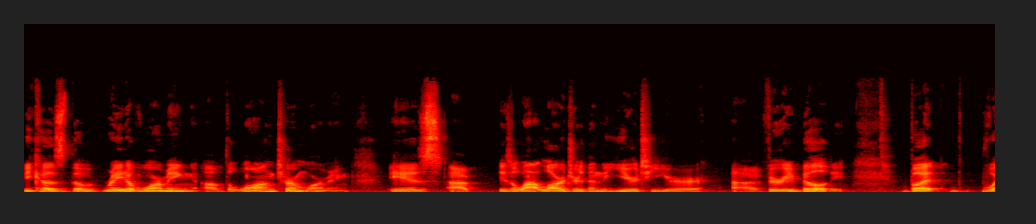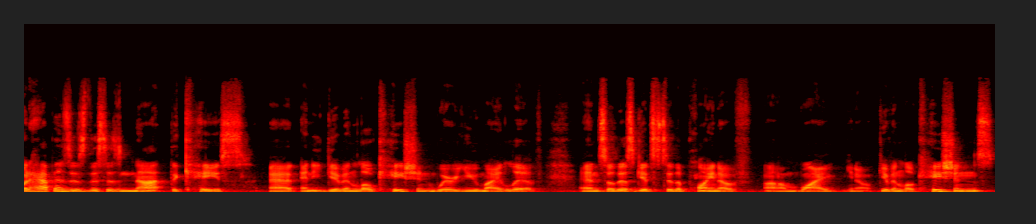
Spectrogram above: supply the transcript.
because the rate of warming of the long term warming is, uh, is a lot larger than the year to year variability. But what happens is this is not the case at any given location where you might live. And so this gets to the point of um, why, you know, given locations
